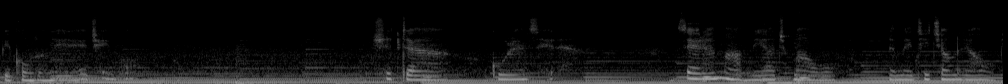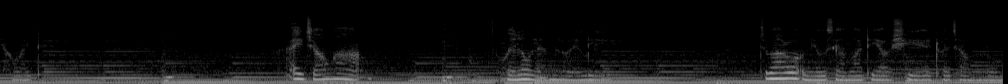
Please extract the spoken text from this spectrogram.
ပြီးကုံဆုံးနေတဲ့အချိန်ပေါ့ရှစ်တန်းကိုရန်ဆယ်ရန် ဆယ်တန်းမှာအမေကကျမကိုနာမည်ကြီးကျောင်းတစ်ကျောင်းကိုပြောင်းလိုက်တယ်အဲ့ကျောင်းကဝင်လို့လည်းမလွယ်ဘူးလေကျမတို့အမျိုးဆရာမတယောက်ရှိတဲ့အတွက်ကြောင့်မလို့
